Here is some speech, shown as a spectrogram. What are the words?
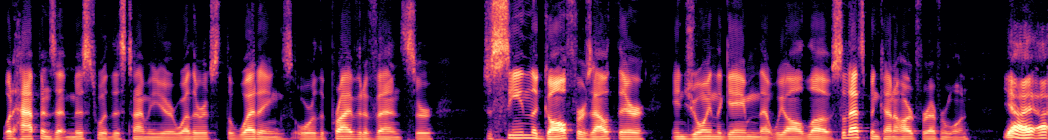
what happens at Mistwood this time of year, whether it's the weddings or the private events or just seeing the golfers out there enjoying the game that we all love. So that's been kind of hard for everyone. Yeah, I, I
